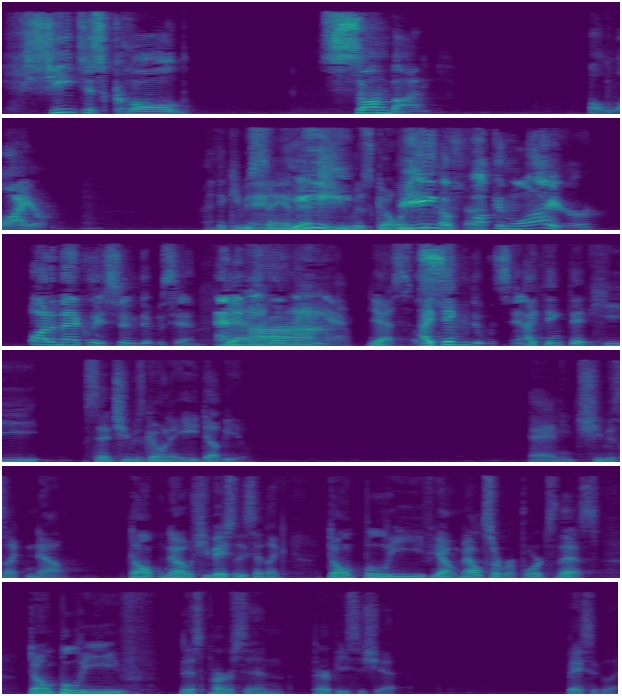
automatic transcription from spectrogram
she just called somebody a liar. I think he was And saying he, that she was going. being to, a okay. fucking liar, automatically assumed it was him, and an egomaniac Yes, I think. it was him. I think that he said she was going to AEW, and he, she was like, "No, don't." No, she basically said like, "Don't believe." Yo, Meltzer reports this. Don't believe this person. They're a piece of shit. Basically,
